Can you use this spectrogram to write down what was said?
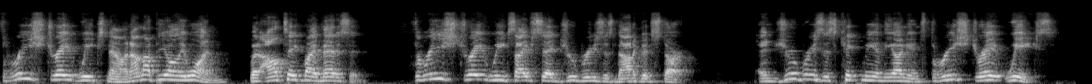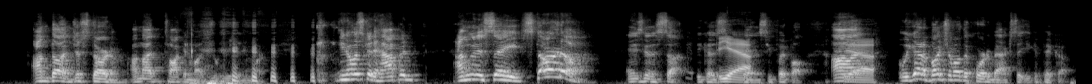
three straight weeks now, and I'm not the only one, but I'll take my medicine. Three straight weeks I've said Drew Brees is not a good start. And Drew Brees has kicked me in the onions three straight weeks. I'm done. Just start him. I'm not talking about Drew Brees anymore. you know what's going to happen? I'm going to say start him, and he's going to suck because yeah. fantasy football. Uh, yeah. We got a bunch of other quarterbacks that you can pick up.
